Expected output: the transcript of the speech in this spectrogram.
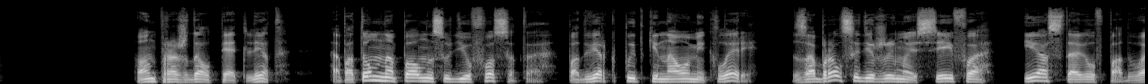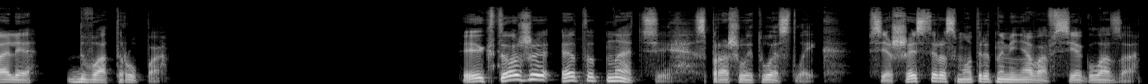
Он прождал пять лет, а потом напал на судью Фоссета, подверг пытке Наоми Клэри, забрал содержимое сейфа и оставил в подвале два трупа. «И кто же этот Натти?» — спрашивает Уэстлейк. Все шестеро смотрят на меня во все глаза.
